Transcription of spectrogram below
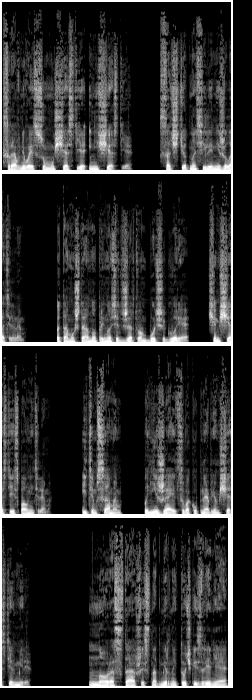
сравнивая сумму счастья и несчастья, сочтет насилие нежелательным, потому что оно приносит жертвам больше горя, чем счастье исполнителям, и тем самым понижает совокупный объем счастья в мире. Но расставшись с надмирной точкой зрения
